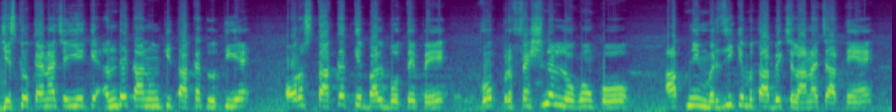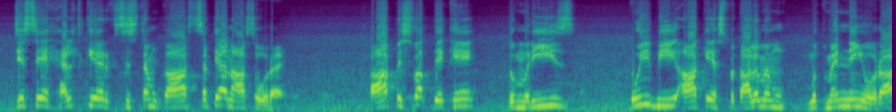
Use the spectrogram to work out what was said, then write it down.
जिसको कहना चाहिए कि अंधे कानून की ताकत होती है और उस ताकत के बल बोते पे वो प्रोफेशनल लोगों को अपनी मर्ज़ी के मुताबिक चलाना चाहते हैं, जिससे हेल्थ केयर सिस्टम का सत्यानाश हो रहा है। आप इस वक्त देखें तो मरीज़ कोई भी आके अस्पतालों में मुतमिन नहीं हो रहा,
